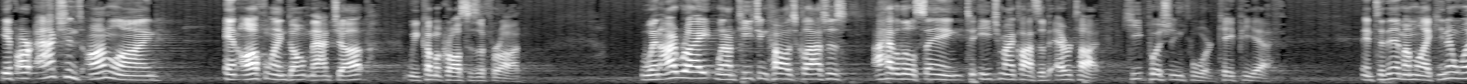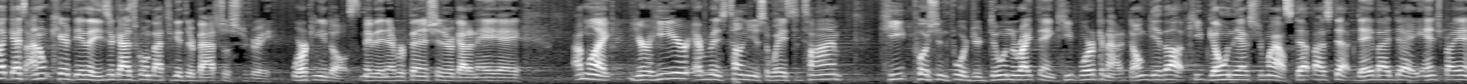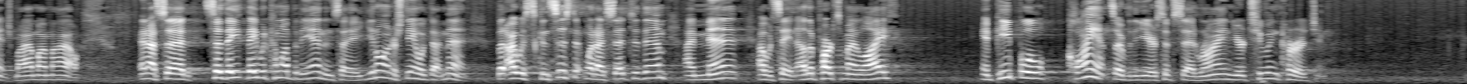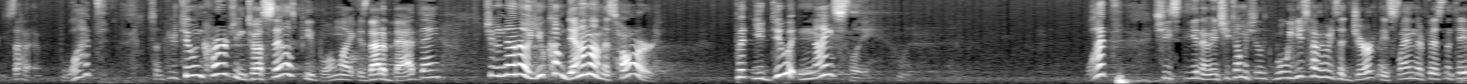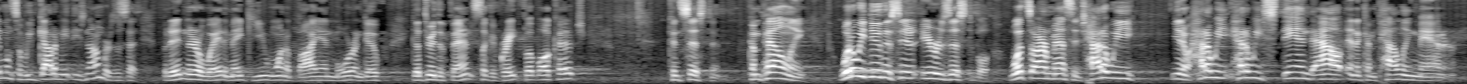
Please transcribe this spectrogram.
If our actions online and offline don't match up, we come across as a fraud. When I write, when I'm teaching college classes, I have a little saying to each of my classes I've ever taught keep pushing forward, KPF. And to them, I'm like, you know what, guys? I don't care at the end of the day. These are guys going back to get their bachelor's degree, working adults. Maybe they never finished it or got an AA. I'm like, you're here. Everybody's telling you it's a waste of time. Keep pushing forward. You're doing the right thing. Keep working at it. Don't give up. Keep going the extra mile, step by step, day by day, inch by inch, mile by mile. And I said, so they, they would come up at the end and say, you don't understand what that meant. But I was consistent what I said to them. I meant it. I would say it in other parts of my life. And people, clients over the years have said, Ryan, you're too encouraging. Is that a, what? So you're too encouraging to us salespeople. I'm like, is that a bad thing? She goes, no, no, you come down on us hard, but you do it nicely. What? She's, you know, and she told me, she's like, well, we used to have everybody's a jerk and they slam their fist on the table and so we got to meet these numbers. I said, but isn't there a way to make you want to buy in more and go, go through the fence like a great football coach? Consistent, compelling. What do we do that's irresistible? What's our message? How do we, you know, how do we, how do we stand out in a compelling manner?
